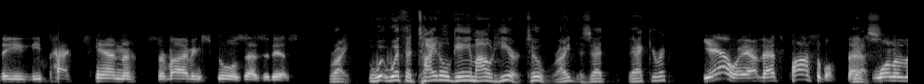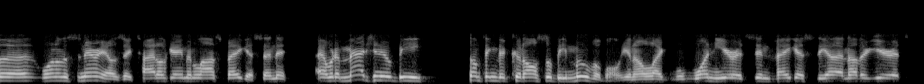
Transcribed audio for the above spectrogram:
the the Pac-10 surviving schools as it is. Right, w- with a title game out here too. Right, is that accurate? Yeah, well, that's possible. That's yes. one of the one of the scenarios. A title game in Las Vegas, and it, I would imagine it would be something that could also be movable. You know, like one year it's in Vegas, the another year it's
